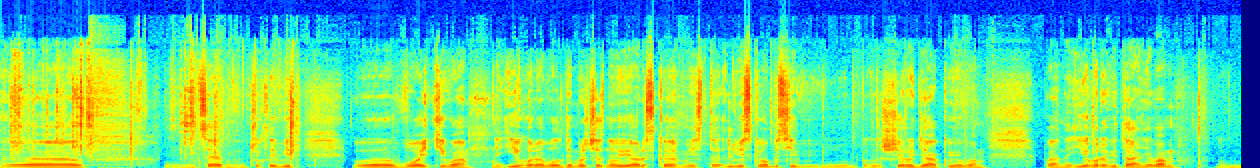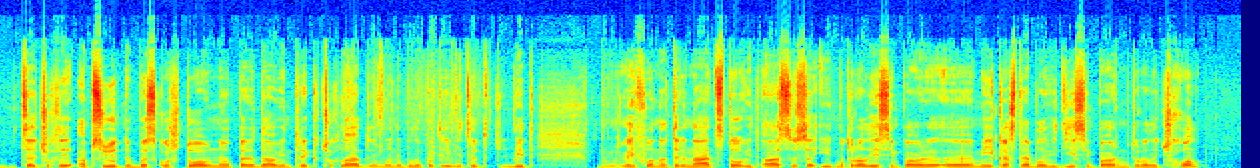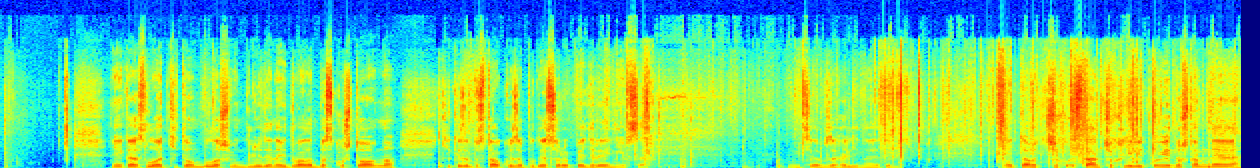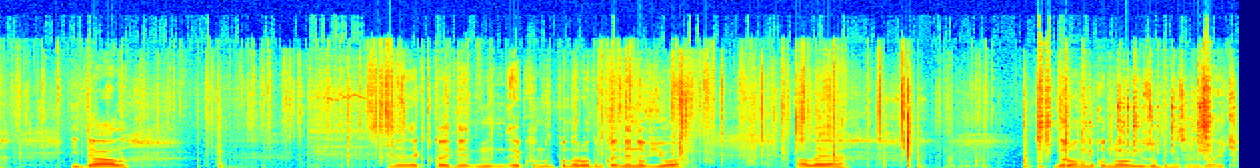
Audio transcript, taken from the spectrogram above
Е, Це чохли від Войтєва Ігора Володимировича з Новоярська міста Львівської області. Щиро дякую вам, пане Ігор. Вітання вам. Це чохли абсолютно безкоштовно. Передав він три чохла, йому не були потрібні. Тут від iPhone 13, від Asus і від Motorola E7 Power. Е, Мій кастебл від E7 Power Motorola чохол. Якраз лоті тому було, що він людина віддавала безкоштовно. Тільки за доставку заплатив 45 гривень і все. Це взагалі знаєте, без... ну, там стан чохлів відповідно, що там не ідеал. Не, як то кажуть, не, як по народному кажуть, не нов'йо. Але даровному коню і зуби не зглядають.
